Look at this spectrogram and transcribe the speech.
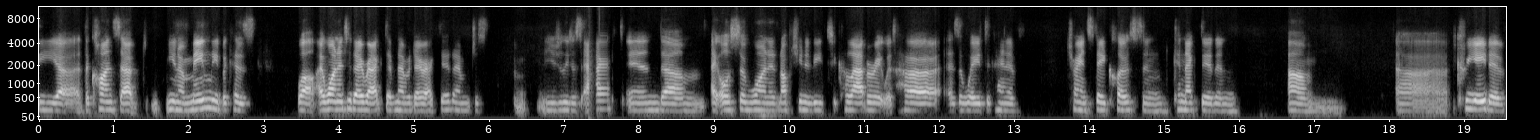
the uh, the concept, you know, mainly because, well, I wanted to direct. I've never directed. I'm just um, usually just act, and um, I also wanted an opportunity to collaborate with her as a way to kind of try and stay close and connected and um, uh, creative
